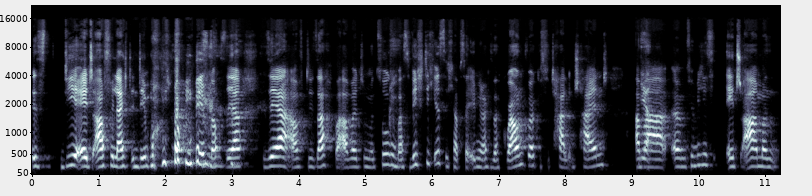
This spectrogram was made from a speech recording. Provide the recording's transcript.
ist die HR vielleicht in dem Unternehmen noch sehr, sehr auf die Sachbearbeitung bezogen, was wichtig ist. Ich habe es ja eben gesagt, Groundwork ist total entscheidend. Aber ja. ähm, für mich ist HR immer ein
